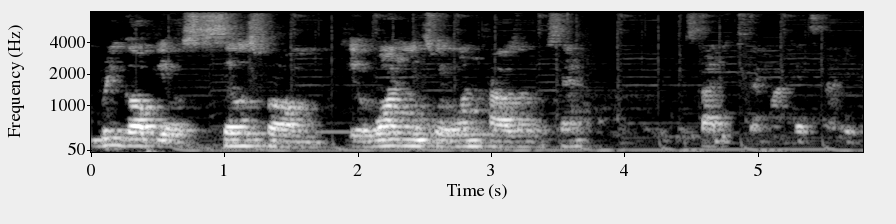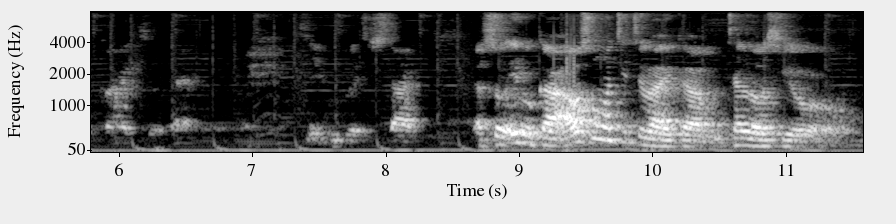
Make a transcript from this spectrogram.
bring up your sales from a 1 into a 1000%, to and a good way to start. Uh, so Ebuka, I also want you to like um, tell us your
